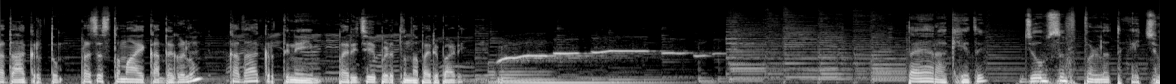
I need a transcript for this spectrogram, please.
കഥാകൃത്തും പ്രശസ്തമായ കഥകളും കഥാകൃത്തിനെയും പരിചയപ്പെടുത്തുന്ന പരിപാടി. തയ്യാറാക്കിയത് ജോസഫ് പള്ളത്ത് എച്ച്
